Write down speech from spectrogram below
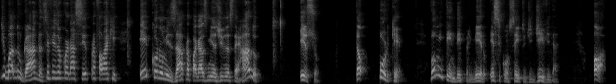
De madrugada, você fez eu acordar cedo para falar que economizar para pagar as minhas dívidas está errado? Isso. Então, por quê? Vamos entender primeiro esse conceito de dívida? Ó,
